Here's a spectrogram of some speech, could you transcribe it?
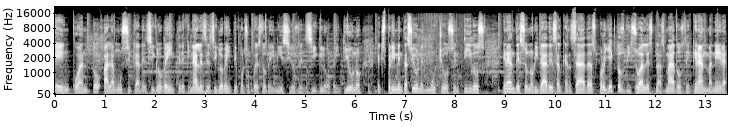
en cuanto a la música del siglo XX, de finales del siglo XX y por supuesto de inicios del siglo XXI. Experimentación en muchos sentidos, grandes sonoridades alcanzadas, proyectos visuales plasmados de gran manera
